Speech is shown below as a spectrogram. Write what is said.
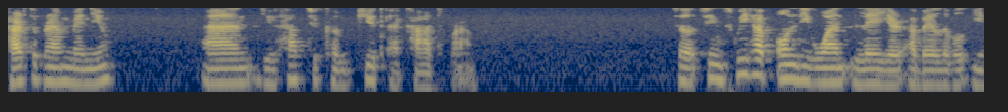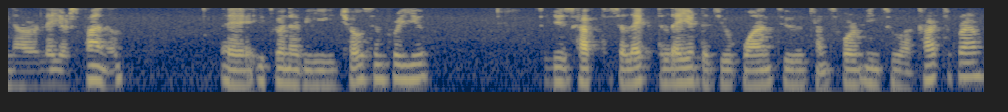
cartogram menu and you have to compute a cartogram so since we have only one layer available in our layers panel uh, it's going to be chosen for you so you just have to select the layer that you want to transform into a cartogram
